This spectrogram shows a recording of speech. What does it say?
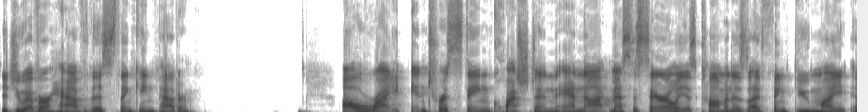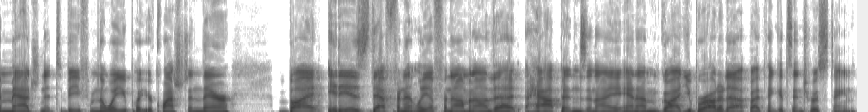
Did you ever have this thinking pattern? All right, interesting question, and not necessarily as common as I think you might imagine it to be from the way you put your question there. But it is definitely a phenomenon that happens, and I and I'm glad you brought it up. I think it's interesting.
